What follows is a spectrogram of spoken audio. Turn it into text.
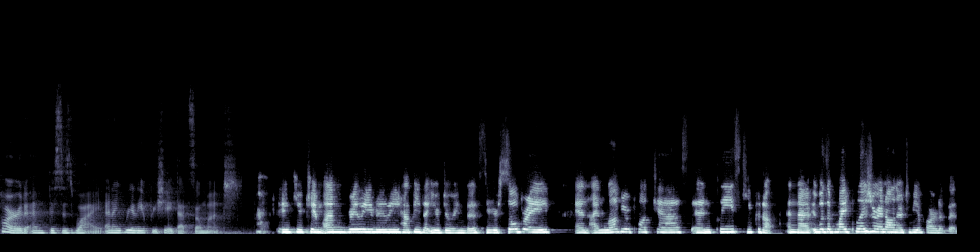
hard and this is why. And I really appreciate that so much. Thank you, Kim. I'm really, really happy that you're doing this. You're so brave and I love your podcast and please keep it up. And uh, it was a, my pleasure and honor to be a part of it.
